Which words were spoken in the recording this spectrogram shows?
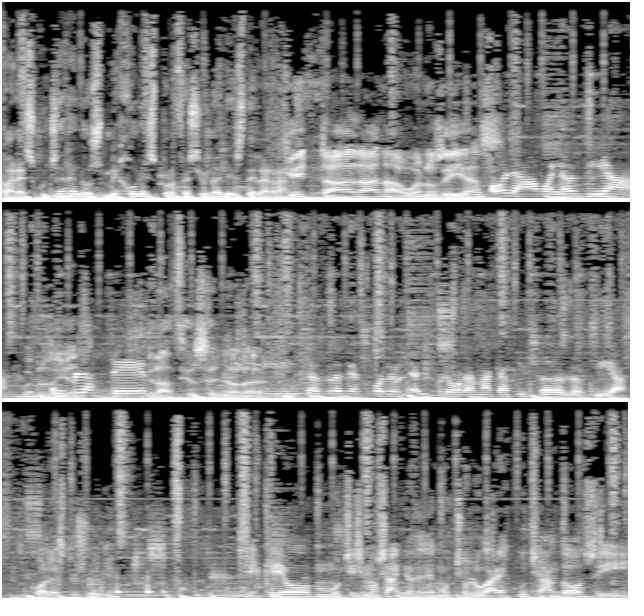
para escuchar a los mejores profesionales de la radio. ¿Qué tal, Ana? Buenos días. Hola, buenos días. Buenos Un placer. Gracias, señora. muchas gracias por el, programa que haces todos los días. ¿Cuál es tu sueño? Es que llevo muchísimos años desde muchos lugares escuchando y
